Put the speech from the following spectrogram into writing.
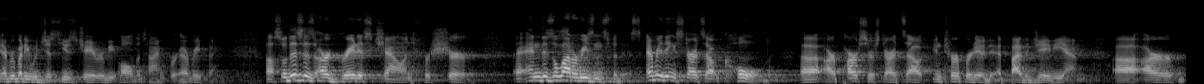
everybody would just use JRuby all the time for everything. Uh, so this is our greatest challenge for sure. And there's a lot of reasons for this. Everything starts out cold. Uh, our parser starts out interpreted at, by the JVM. Uh, our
